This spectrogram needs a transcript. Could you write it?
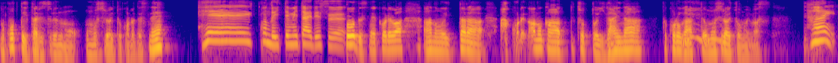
残っていたりするのも面白いところですね。へえ、今度行ってみたいです。そうですね、これはあの行ったら、あ、これなのかってちょっと意外なところがあって面白いと思います。はい。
